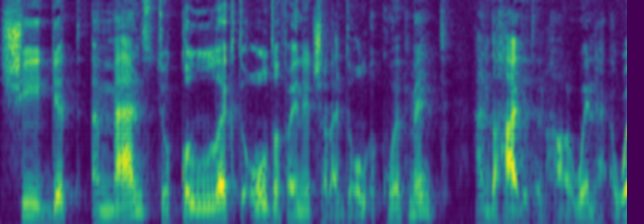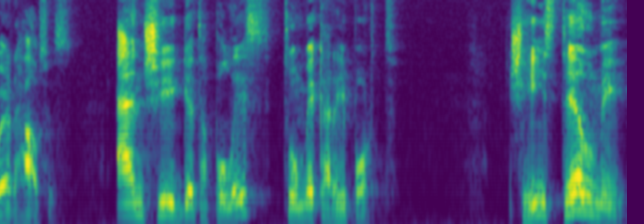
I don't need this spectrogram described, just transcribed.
she get a man to collect all the furniture and all equipment and hide it in her win- warehouses and she get a police to make a report she tell me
